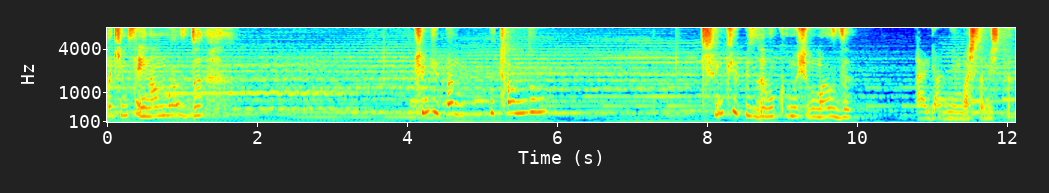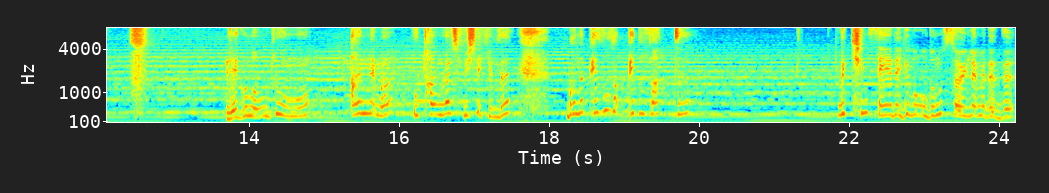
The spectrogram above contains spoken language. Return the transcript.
Bana kimse inanmazdı. Çünkü ben utandım. Çünkü bizde bu konuşulmazdı. Ergenliğim başlamıştı. Regul olduğumu anneme utangaç bir şekilde bana ped, uza-. Ve kimseye regul olduğunu söyleme dedi.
